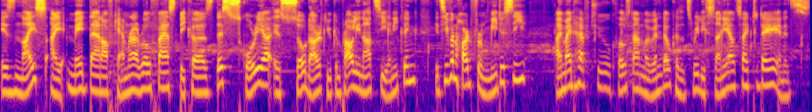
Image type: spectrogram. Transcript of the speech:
is nice. I made that off camera real fast because this scoria is so dark you can probably not see anything. It's even hard for me to see. I might have to close down my window because it's really sunny outside today and it's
